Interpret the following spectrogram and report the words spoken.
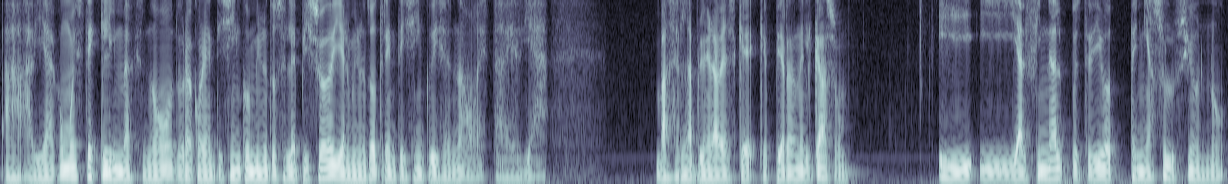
ah, había como este clímax, ¿no? Dura 45 minutos el episodio y al minuto 35 dices, no, esta vez ya va a ser la primera vez que, pierdan el caso. Y, y, al final, pues te digo, tenía solución, ¿no?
